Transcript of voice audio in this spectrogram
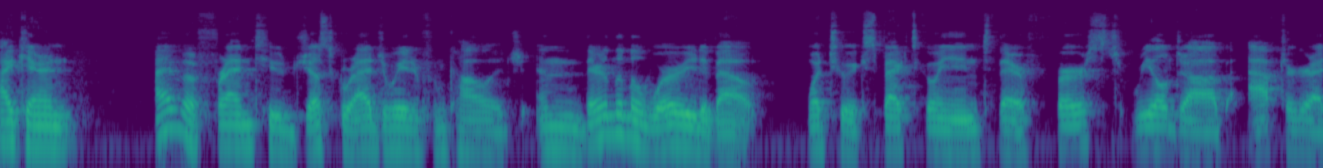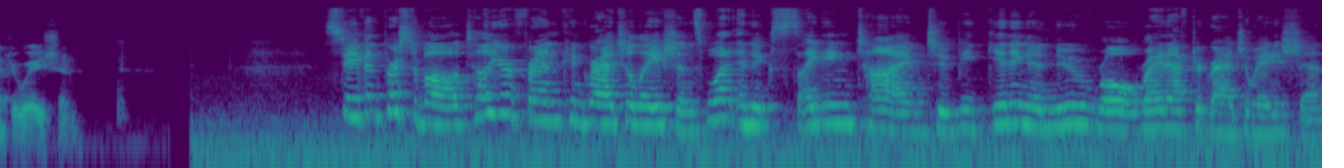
Hi, Karin. I have a friend who just graduated from college, and they're a little worried about what to expect going into their first real job after graduation. Stephen, first of all, tell your friend congratulations. What an exciting time to beginning a new role right after graduation.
